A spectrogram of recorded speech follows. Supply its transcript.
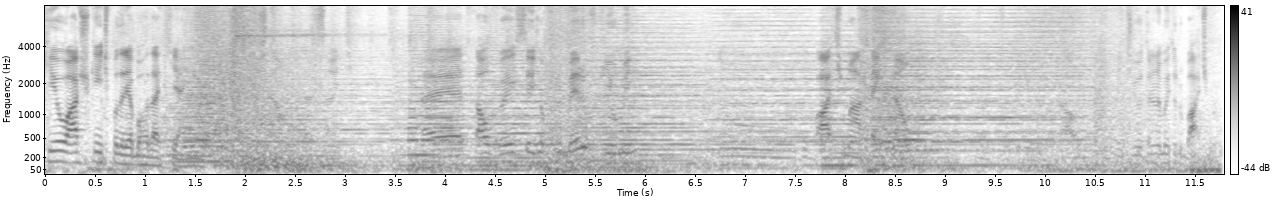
Que eu acho que a gente poderia abordar aqui ainda, uma questão interessante, é, talvez seja o primeiro filme do, do Batman até então. A gente viu o treinamento do Batman.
